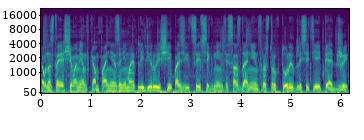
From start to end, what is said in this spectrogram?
В настоящий момент компания занимает лидирующие позиции в сегменте создания инфраструктуры для сетей 5G.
